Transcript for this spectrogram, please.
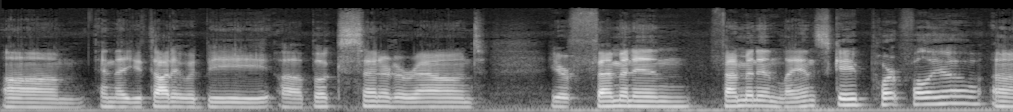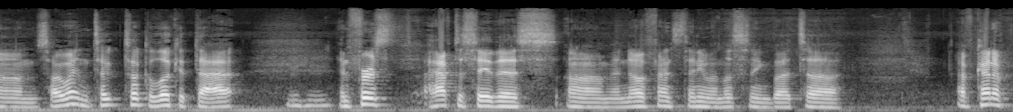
um, and that you thought it would be a book centered around your feminine feminine landscape portfolio. Um, so I went and took took a look at that. And first, I have to say this, um, and no offense to anyone listening, but uh, I've kind of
